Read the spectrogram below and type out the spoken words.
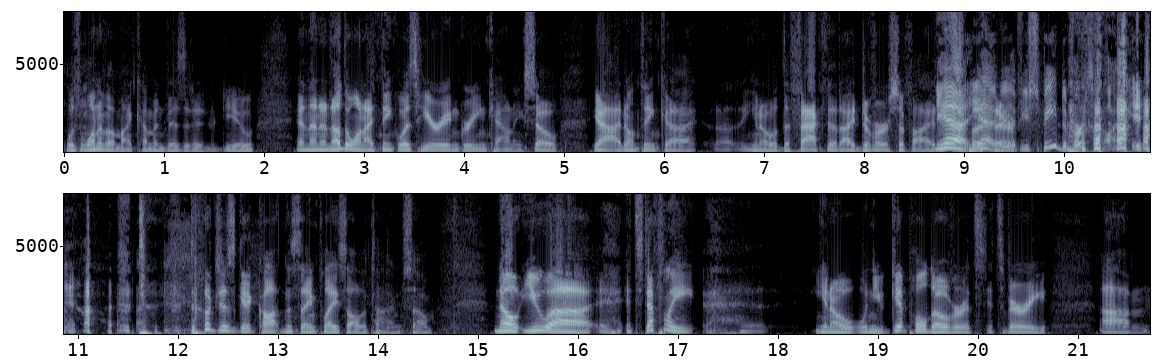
Was one of them I come and visited you, and then another one I think was here in Greene County. So yeah, I don't think uh, uh, you know the fact that I diversified. Yeah, yeah. there- If you speed, diversify. don't just get caught in the same place all the time. So, no, you. Uh, it's definitely, you know, when you get pulled over, it's it's very, um,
